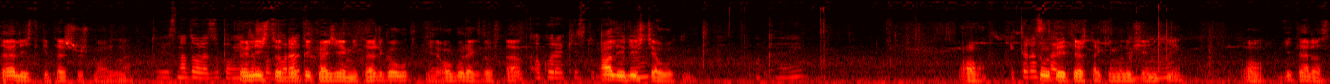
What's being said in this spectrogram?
Te listki też już można. Tu jest na dole zupełnie Ten też liść, co ogórek. dotyka ziemi, też go, u- nie, ogórek zostaw. Ogórek jest tutaj. Ale mhm. liścia utnij. Okej. O, I teraz tutaj tak. też taki malusieńki. O, i teraz,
